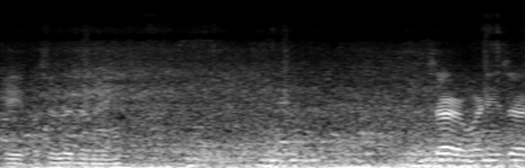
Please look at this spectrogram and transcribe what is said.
Okay, pasulod namin. Sir, morning sir.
